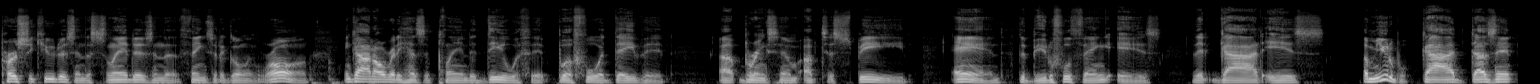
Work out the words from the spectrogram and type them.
persecutors and the slanders and the things that are going wrong. And God already has a plan to deal with it before David uh, brings him up to speed. And the beautiful thing is that God is immutable. God doesn't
